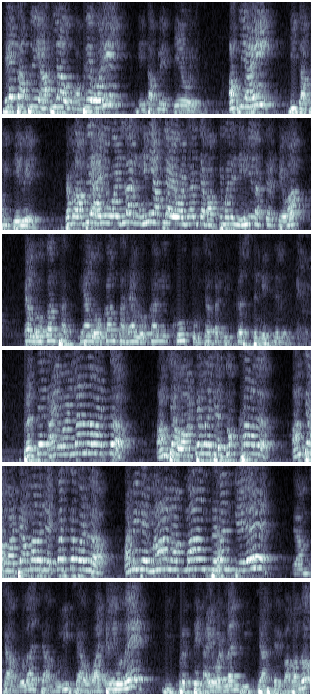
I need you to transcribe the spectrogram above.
हेच आपले आपल्या आपले वडील हेच आपले देव आहे. आपली आई हीच आपली देवी आहे. त्यामुळे आपली आई वडिला नेहमी आपल्या आई वडिलांच्या बाबतीमध्ये नेहमी लक्षात ठेवा. ह्या लोकांचा ह्या लोकांचा ह्या लोकांनी खूप तुमच्यासाठी कष्ट घेतलेले प्रत्येक आई वडिलांना वाटतं आमच्या वाट्याला जे दुःख आलं आमच्या वाट्या आम्हाला जे कष्ट पडलं आम्ही जे मान अपमान सहन केले ते आमच्या मुलाच्या मुलीच्या वाटेल येऊ नये. हीच प्रत्येक आई वडिलांची इच्छा असते बाबा बाबांनो.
